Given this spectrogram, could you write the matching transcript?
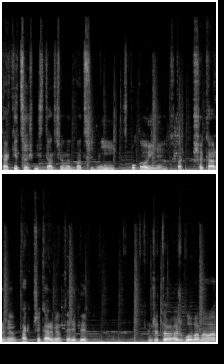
takie coś mi starcza na 2-3 dni, spokojnie. I to tak przekarmiam, tak przekarmiam te ryby, że to aż głowa mała.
